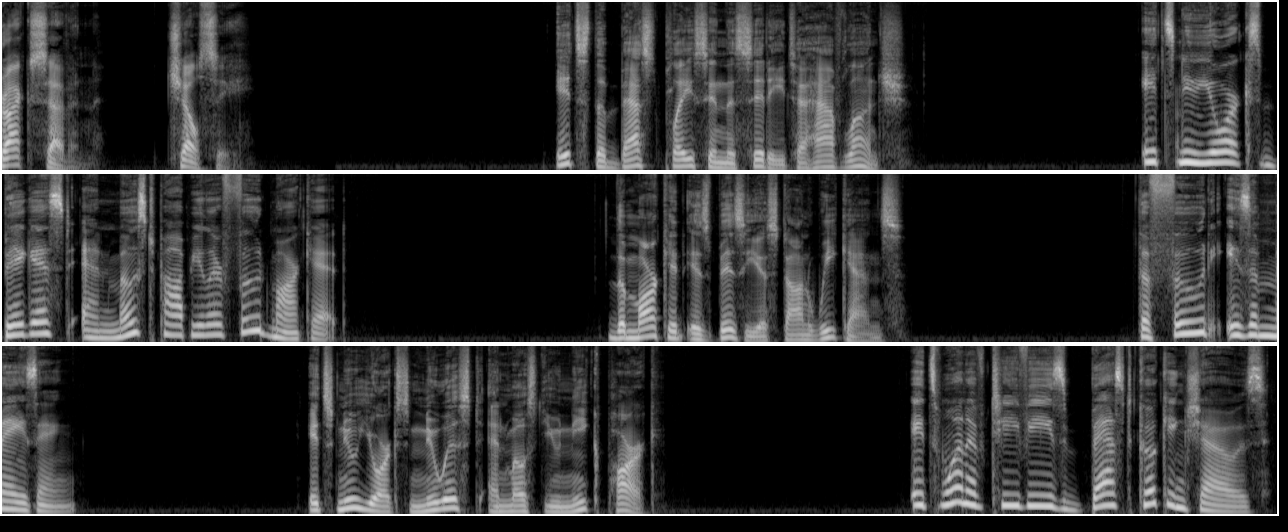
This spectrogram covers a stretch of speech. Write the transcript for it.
Track 7 Chelsea. It's the best place in the city to have lunch. It's New York's biggest and most popular food market. The market is busiest on weekends. The food is amazing. It's New York's newest and most unique park. It's one of TV's best cooking shows.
